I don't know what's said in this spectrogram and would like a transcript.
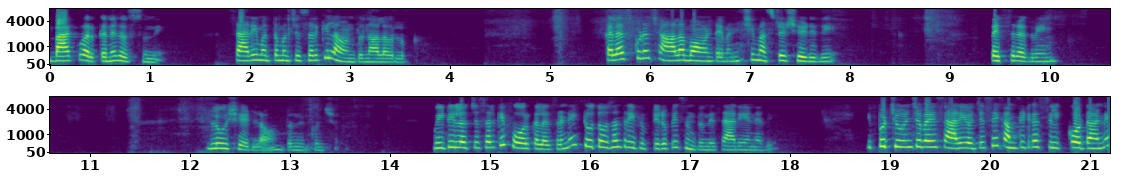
బ్యాక్ వర్క్ అనేది వస్తుంది. శారీ మొత్తం వచ్చేసరికి ఇలా ఉంటుంది ఆల్ ఓవర్ లుక్ కలర్స్ కూడా చాలా బాగుంటాయి. మంచి మస్టర్డ్ షేడ్ ఇది. పెసర గ్రీన్ బ్లూ షేడ్లా ఉంటుంది కొంచెం. వీటిలో వచ్చేసరికి ఫోర్ కలర్స్ అండి. Two thousand three fifty rupees ఉంటుంది శారీ అనేది. ఇప్పుడు చూపించబోయే శారీ వచ్చేసి కంప్లీట్గా సిల్క్ కోటా అండి.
